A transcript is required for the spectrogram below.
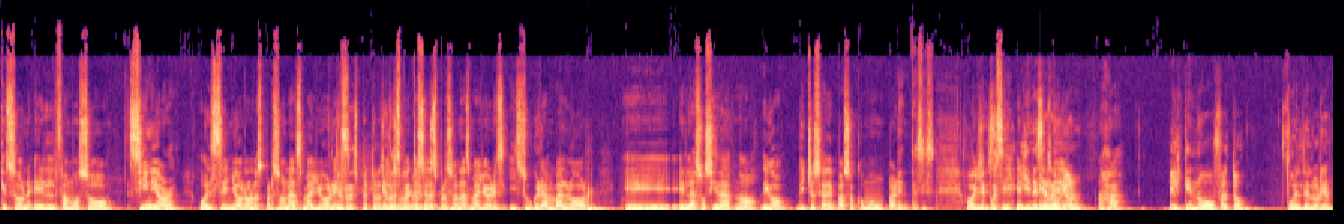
que son el famoso senior o el señor o las personas mayores. El respeto a las el personas respeto hacia las personas mayores y su gran valor eh, en la sociedad, ¿no? Digo, dicho sea de paso como un paréntesis. Oye, pues... Y, en esa reunión, ajá. el que no faltó fue el de Lorian.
